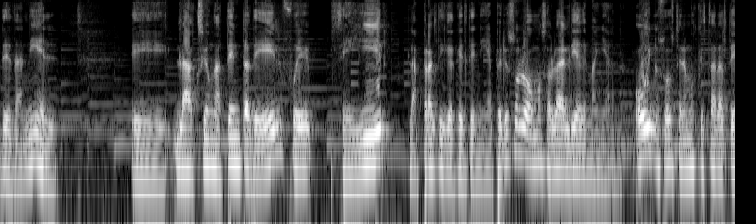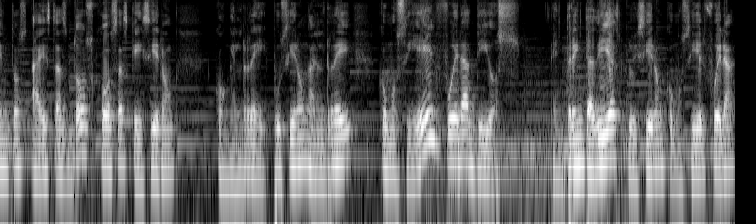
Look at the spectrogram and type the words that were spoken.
de Daniel. Eh, la acción atenta de él fue seguir la práctica que él tenía, pero eso lo vamos a hablar el día de mañana. Hoy nosotros tenemos que estar atentos a estas dos cosas que hicieron con el rey. Pusieron al rey como si él fuera Dios. En 30 días lo hicieron como si él fuera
